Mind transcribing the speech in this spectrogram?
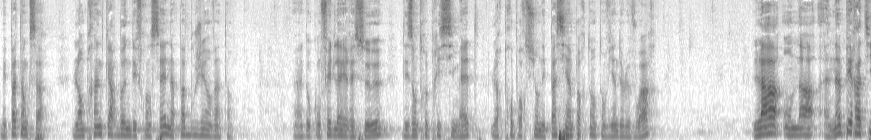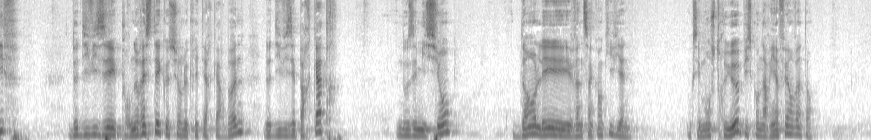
mais pas tant que ça l'empreinte carbone des Français n'a pas bougé en 20 ans. Hein, donc on fait de la RSE, des entreprises s'y mettent, leur proportion n'est pas si importante, on vient de le voir. Là, on a un impératif de diviser, pour ne rester que sur le critère carbone, de diviser par 4 nos émissions dans les 25 ans qui viennent. Donc c'est monstrueux puisqu'on n'a rien fait en 20 ans.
